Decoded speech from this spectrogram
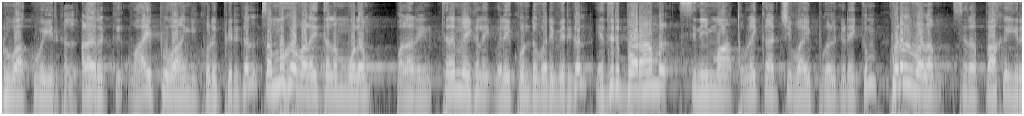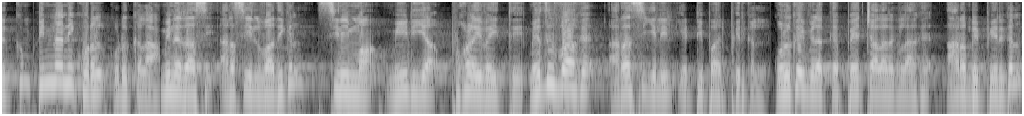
உருவாக்குவீர்கள். பலருக்கு வாய்ப்பு வாங்கி கொடுப்பீர்கள். சமூக வலைதளம் மூலம் பலரின் திறமைகளை வெளிக்கொண்டு வருவீர்கள். எதிர்பாராமல் சினிமா தொலைக்காட்சி வாய்ப்புகள் கிடைக்கும். குரல் வளம் சிறப்பாக இருக்கும். பின்னணி குரல் கொடுக்கலாம். மீனராசி அரசியல்வாதிகள் சினிமா மீடியா புகழை வைத்து மெதுவாக அரசியலில் எட்டி பார்ப்பீர்கள். கொள்கை விளக்க பேச்சாளர்களாக ஆரம்பிப்பீர்கள்.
